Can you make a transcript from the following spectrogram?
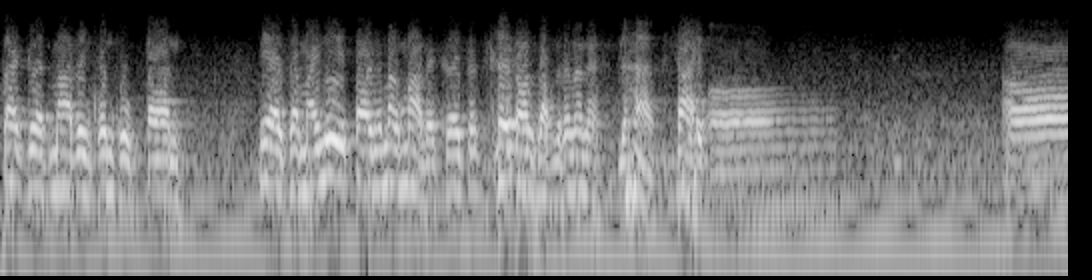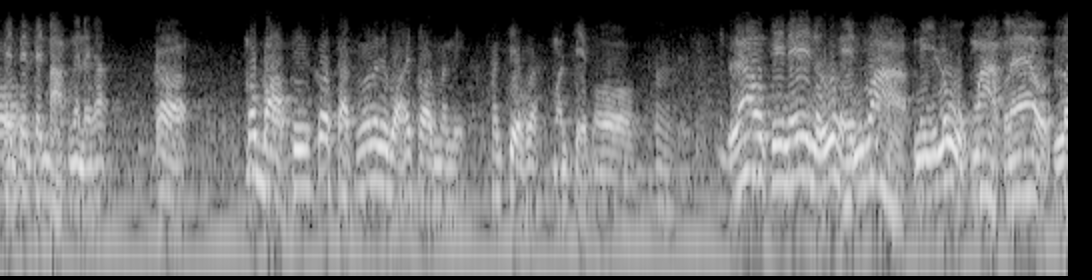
แต่เกิดมาเป็นคนถูกตอน เนี่ยสมัยนี้ตอนกันมากๆเลยเคยเคยตอนสัตว์เท่านั้นนะใช่อ๋ออ๋อเป็นเป็นเป็นบาปเหมือนกันนะครับ ก็ก็บาปทีก็สัตว์มันไม่ได้บอกให้ตอนมันนี่มันเจ็บอะมันเจ็บโอ้อ่าแล้วทีนี้หนูเห็นว่ามีลูกมากแล้ว เล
